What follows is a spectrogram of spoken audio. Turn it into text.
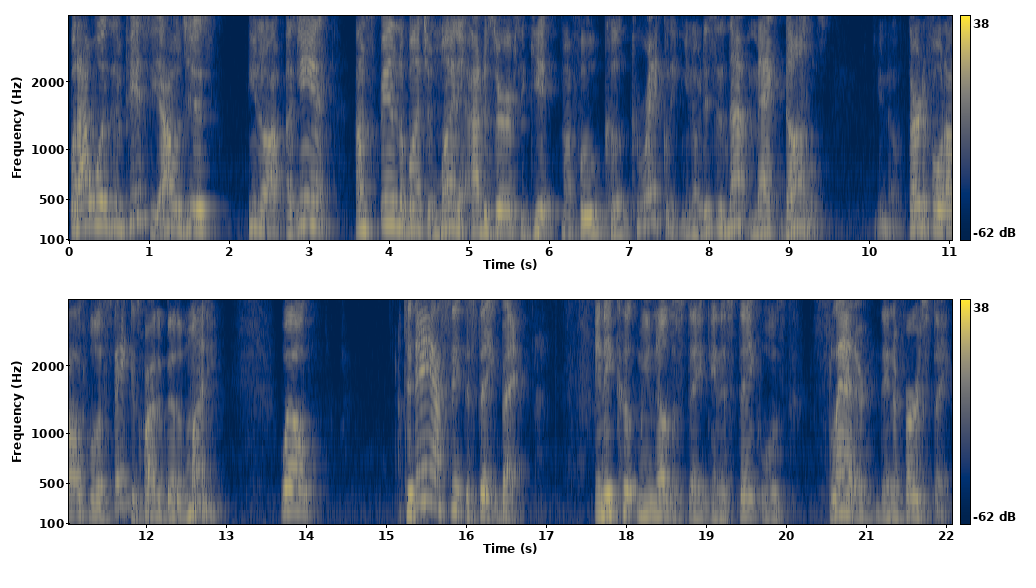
But I wasn't pissy. I was just, you know, again, I'm spending a bunch of money. I deserve to get my food cooked correctly. You know, this is not McDonald's. You know, $34 for a steak is quite a bit of money. Well, today I sent the steak back and they cooked me another steak and the steak was flatter than the first steak.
